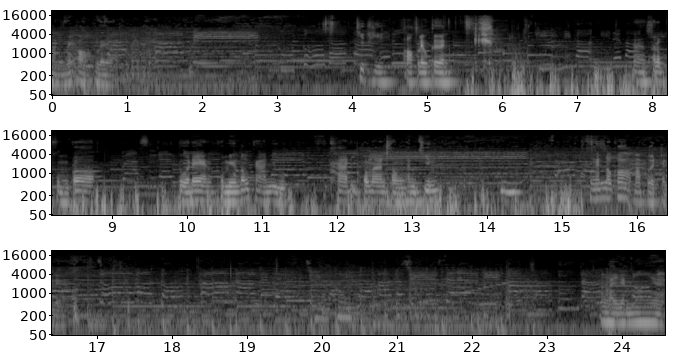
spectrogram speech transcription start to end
มันไม่ออกเลยอะกี่ทีออกเร็วเกินอ่าสำหรับผมก็ตัวแดงผมยังต้องการอยู่ ขาดอีกประมาณ 2,000 ชิ้น งั้นเราก็มาเปิดกันเลย อะไรกันเนี่ย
